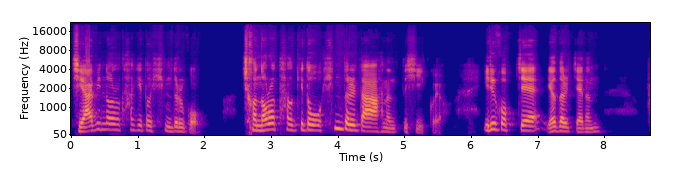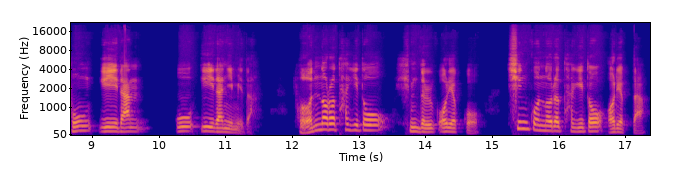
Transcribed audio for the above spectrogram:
지아비 노릇하기도 힘들고 처노릇하기도 힘들다 하는 뜻이 있고요. 일곱째, 여덟째는 붕이란, 우이란입니다. 번 노릇 하기도 힘들고 어렵고 친구 노릇 하기도 어렵다.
